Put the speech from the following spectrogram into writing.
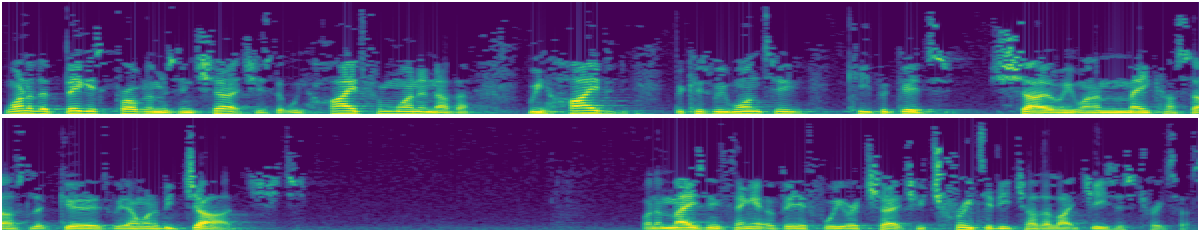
One of the biggest problems in church is that we hide from one another. We hide because we want to keep a good show. We want to make ourselves look good. We don't want to be judged. What an amazing thing it would be if we were a church who treated each other like Jesus treats us,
